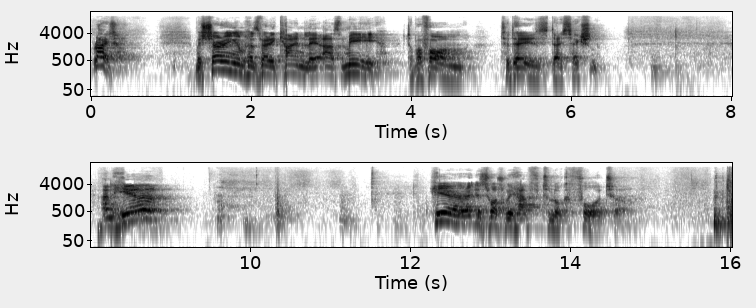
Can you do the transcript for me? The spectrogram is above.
Right. Miss Sheringham has very kindly asked me to perform today's dissection. And here, here is what we have to look forward to.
